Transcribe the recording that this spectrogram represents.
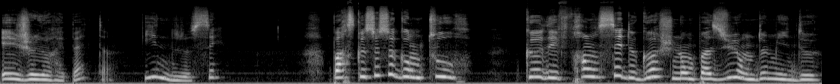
Et je le répète, il le sait. Parce que ce second tour que les Français de gauche n'ont pas eu en 2002,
